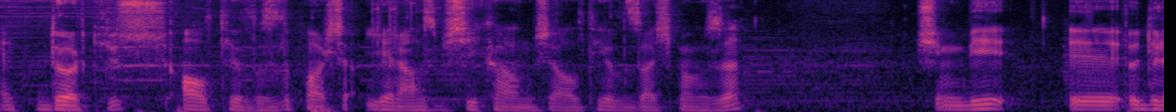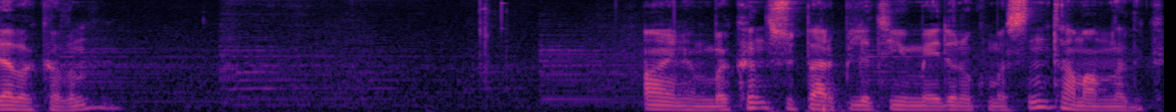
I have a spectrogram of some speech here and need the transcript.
Evet 400 6 yıldızlı parça. Yine az bir şey kalmış 6 yıldız açmamıza. Şimdi bir e, ödüle bakalım. Aynen bakın Süper Platinum meydan okumasını tamamladık.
